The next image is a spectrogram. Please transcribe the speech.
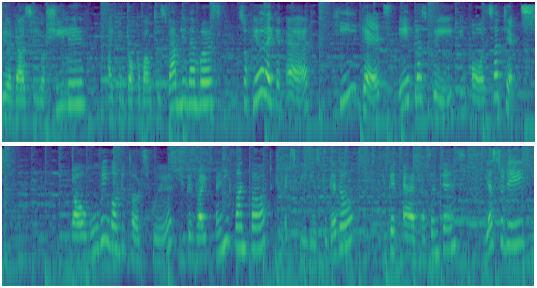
where does he or she live, I can talk about his family members. So here I can add he gets A plus grade in all subjects. Now moving on to third square, you can write any fun part you experienced together. You can add a sentence. Yesterday he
